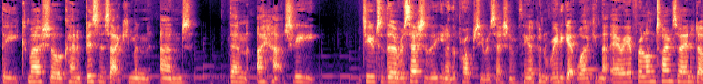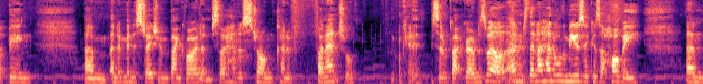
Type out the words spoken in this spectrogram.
the commercial kind of business acumen, and then I actually due to the recession, the you know the property recession, and everything, I couldn't really get work in that area for a long time. So I ended up being um, an administrator in Bank of Ireland. So I had a strong kind of financial okay. sort of background as well. And then I had all the music as a hobby. And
